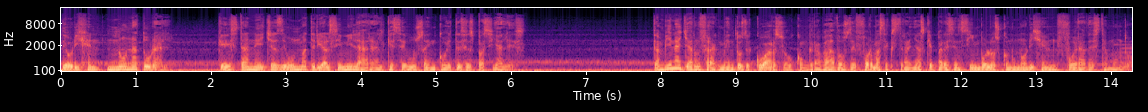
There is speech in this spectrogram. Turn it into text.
de origen no natural, que están hechas de un material similar al que se usa en cohetes espaciales. También hallaron fragmentos de cuarzo con grabados de formas extrañas que parecen símbolos con un origen fuera de este mundo.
